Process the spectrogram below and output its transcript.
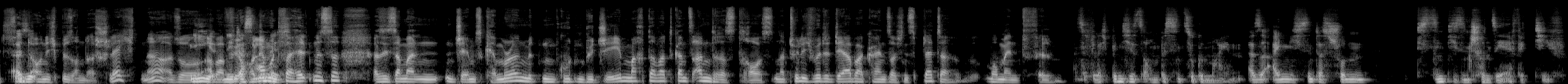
sind also- auch nicht besonders schlecht, ne? Also, Nee, aber nee, für Hollywood-Verhältnisse, also ich sag mal, ein James Cameron mit einem guten Budget macht da was ganz anderes draus. Natürlich würde der aber keinen solchen Splatter-Moment filmen. also vielleicht bin ich jetzt auch ein bisschen zu gemein. Also eigentlich sind das schon, die sind, die sind schon sehr effektiv.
